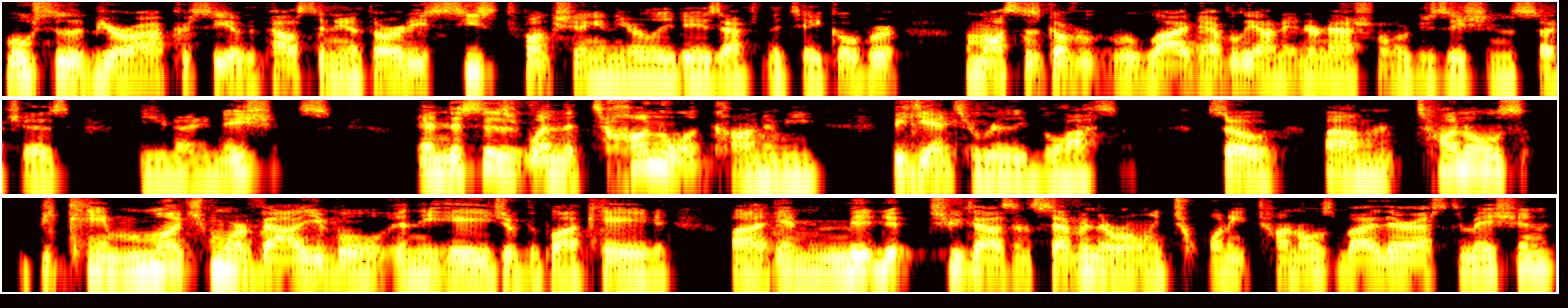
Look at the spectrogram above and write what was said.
most of the bureaucracy of the Palestinian Authority ceased functioning in the early days after the takeover. Hamas's government relied heavily on international organizations such as the United Nations. And this is when the tunnel economy began to really blossom. So um, tunnels became much more valuable in the age of the blockade. Uh, in mid 2007, there were only 20 tunnels by their estimation.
